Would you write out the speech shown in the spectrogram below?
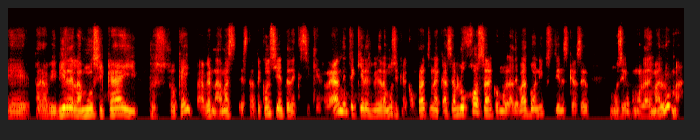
eh, para vivir de la música y pues ok, a ver, nada más estate consciente de que si que realmente quieres vivir de la música, comprarte una casa lujosa como la de Bad Bunny, pues tienes que hacer música como la de Maluma,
